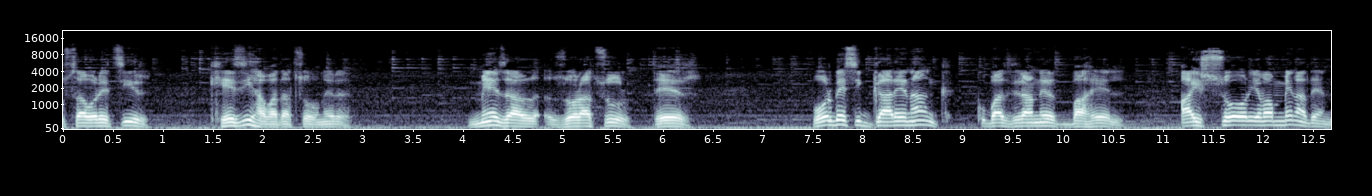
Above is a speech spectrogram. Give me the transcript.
լուսավորեցիր քեզի հավատացողները մեզ ալ զորացուր դեր որբեսի գարենանք քու պատվիրաններ բահել այսօր եւ ամենադեն,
